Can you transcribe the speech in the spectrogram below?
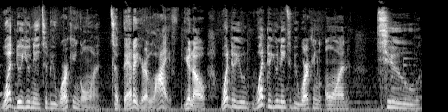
What do you need to be working on to better your life? You know, what do you what do you need to be working on to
